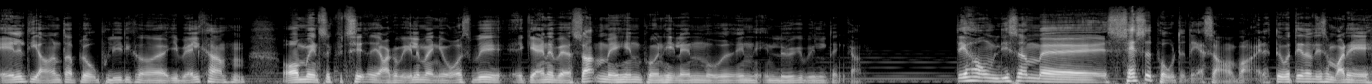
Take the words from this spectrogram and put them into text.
alle de andre blå politikere i valgkampen. Og omvendt så kvitterede Jacob Ellemann jo også ved øh, gerne være sammen med hende på en helt anden måde, end, end Lykke ville dengang. Det har hun ligesom øh, sasset på, det der samarbejde. Det var det, der ligesom var det,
